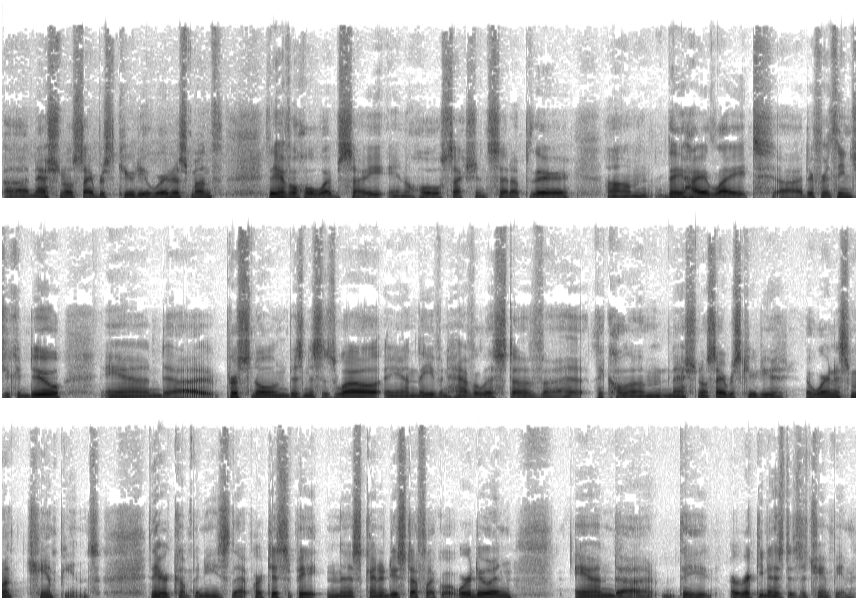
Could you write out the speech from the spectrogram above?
uh, National Cybersecurity Awareness Month, they have a whole website and a whole section set up there. Um, they highlight uh, different things you can do and uh, personal and business as well. And they even have a list of, uh, they call them National Cybersecurity Awareness Month champions. They are companies that participate in this, kind of do stuff like what we're doing, and uh, they are recognized as a champion.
